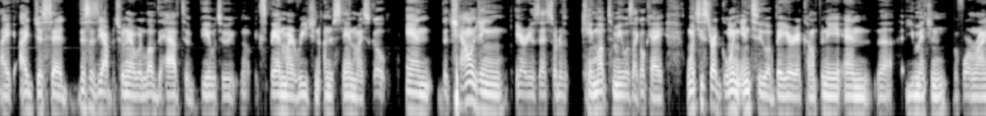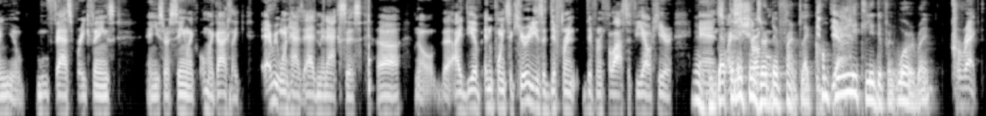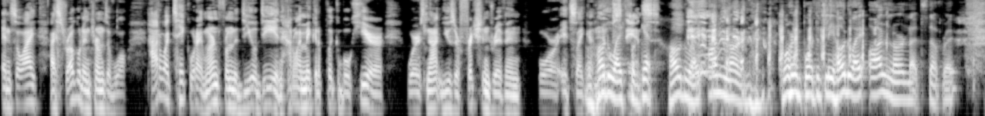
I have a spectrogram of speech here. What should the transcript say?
I I just said this is the opportunity I would love to have to be able to you know, expand my reach and understand my scope. And the challenging areas that sort of came up to me was like, okay, once you start going into a Bay Area company and the, you mentioned before, Ryan, you know, move fast, break things and you start seeing like, oh my gosh, like everyone has admin access. Uh, you know, the idea of endpoint security is a different, different philosophy out here. Yeah, and the definitions so are different, like completely yeah. different world, right? Correct. And so I, I struggled in terms of, well, how do I take what I learned from the DoD and how do I make it applicable here where it's not user friction driven or it's like how do I forget? How do I unlearn? More importantly, how do I unlearn that stuff? Right?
